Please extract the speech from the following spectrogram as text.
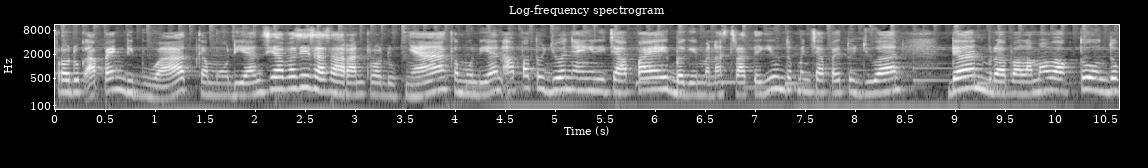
produk apa yang dibuat, kemudian siapa sih sasaran produknya, kemudian apa tujuan yang ingin dicapai, bagaimana strategi untuk mencapai tujuan, dan berapa lama waktu untuk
